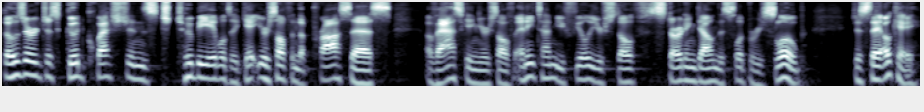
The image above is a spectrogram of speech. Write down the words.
those are just good questions to be able to get yourself in the process of asking yourself anytime you feel yourself starting down the slippery slope just say okay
